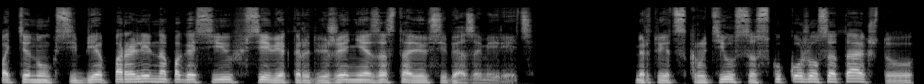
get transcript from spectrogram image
подтянул к себе, параллельно погасив все векторы движения, заставив себя замереть. Мертвец скрутился, скукожился так, что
